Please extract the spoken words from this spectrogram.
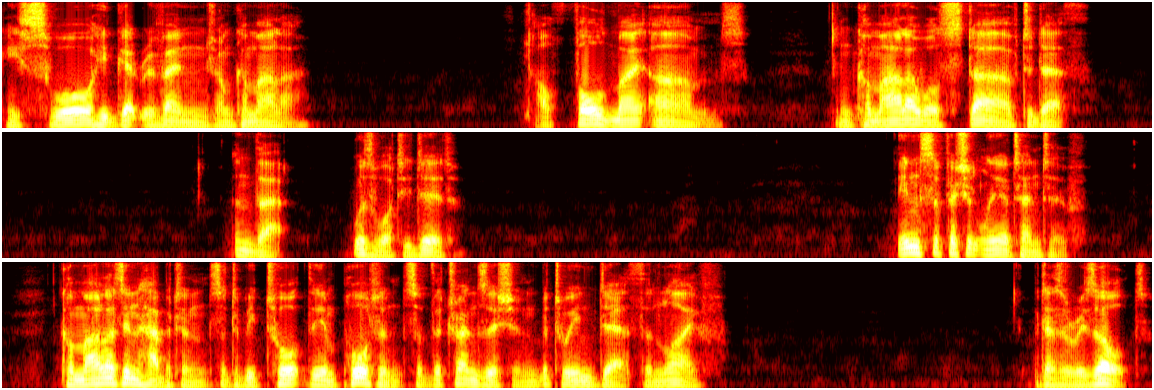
He swore he'd get revenge on Comala. I'll fold my arms, and Comala will starve to death. And that was what he did. Insufficiently attentive, Comala's inhabitants are to be taught the importance of the transition between death and life. But as a result,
